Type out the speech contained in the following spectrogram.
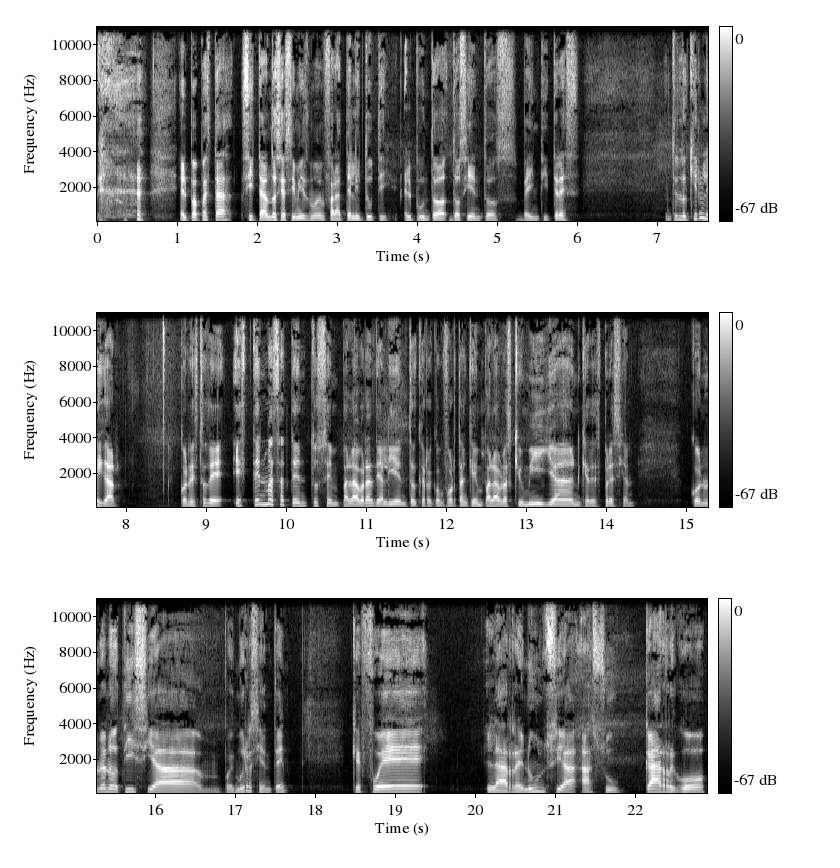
El Papa está citándose a sí mismo en Fratelli Tutti, el punto 223. Entonces lo quiero ligar con esto de estén más atentos en palabras de aliento que reconfortan que en palabras que humillan, que desprecian, con una noticia pues muy reciente que fue la renuncia a su cargo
